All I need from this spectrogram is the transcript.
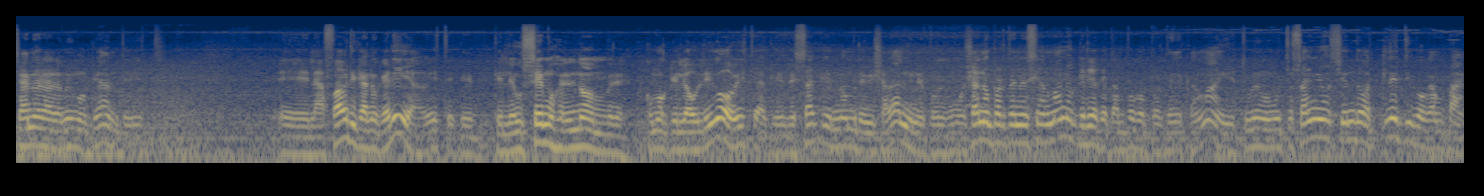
ya no era lo mismo que antes. ¿viste? Eh, la fábrica no quería ¿viste? Que, le usemos el nombre, como que lo obligó ¿viste? a que le saque el nombre Villa Dálmine, porque como ya no pertenecían más, no quería que tampoco pertenezcan más. Y estuvimos muchos años siendo Atlético Campana.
